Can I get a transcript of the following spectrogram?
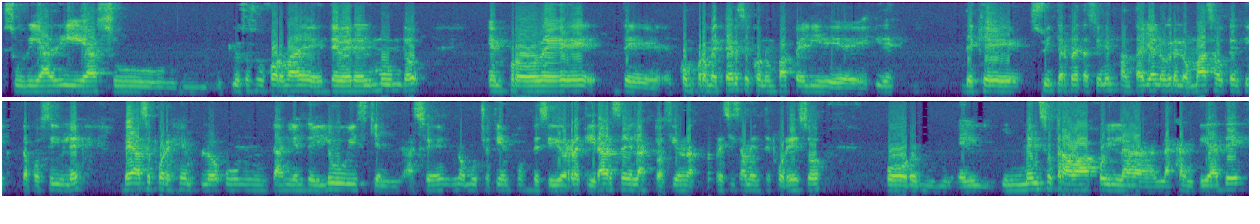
su día a día, su, incluso su forma de, ver el mundo, en pro de, comprometerse con un papel y, de, que su interpretación en pantalla logre lo más auténtica posible. Véase, por ejemplo, un Daniel Day-Lewis, quien hace no mucho tiempo decidió retirarse de la actuación precisamente por eso, por el inmenso trabajo y la, la, cantidad de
